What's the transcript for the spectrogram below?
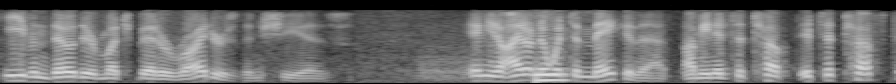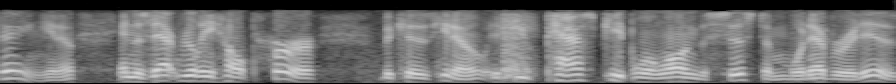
even though they're much better writers than she is. And you know, I don't know what to make of that. I mean, it's a tough, it's a tough thing, you know. And does that really help her? Because you know, if you pass people along the system, whatever it is,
